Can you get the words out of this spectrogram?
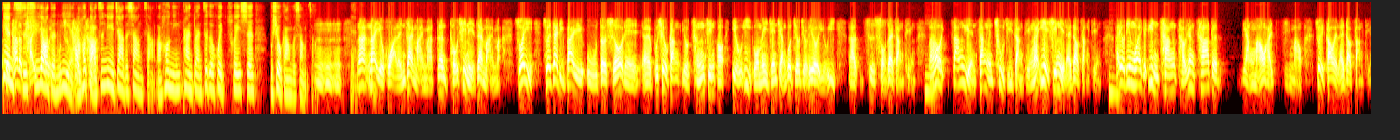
电池需要的镍，然后导致镍价的上涨，然后您判断这个会催生。不锈钢的上涨，嗯嗯嗯，那那有法人在买嘛，但投信也在买嘛，所以所以在礼拜五的时候呢，呃，不锈钢有曾经哦有意，我们以前讲过九九六有意啊是守在涨停，然后张远张远触及涨停，那叶星也来到涨停，还有另外一个运仓好像差的两毛还几毛，最高也来到涨停，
